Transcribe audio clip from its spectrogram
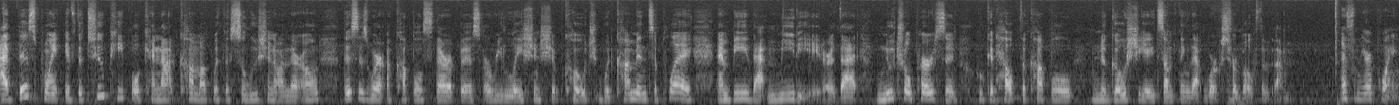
at this point, if the two people cannot come up with a solution on their own, this is where a couples therapist or relationship coach would come into play and be that mediator, that neutral person who could help the couple negotiate something that works for mm. both of them. And from your point,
